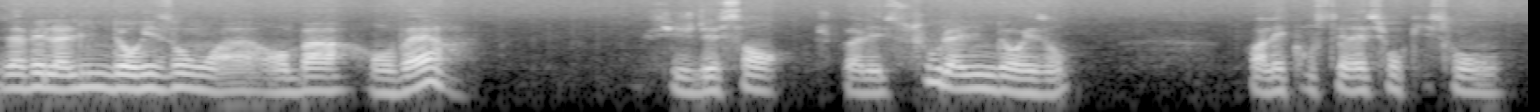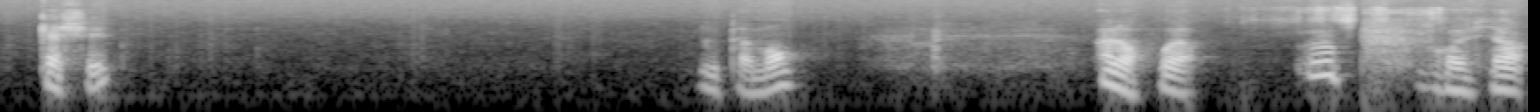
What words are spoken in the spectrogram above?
vous avez la ligne d'horizon en bas en vert. Si je descends, je peux aller sous la ligne d'horizon, voir les constellations qui sont cachées, notamment. Alors voilà, Hop, je reviens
